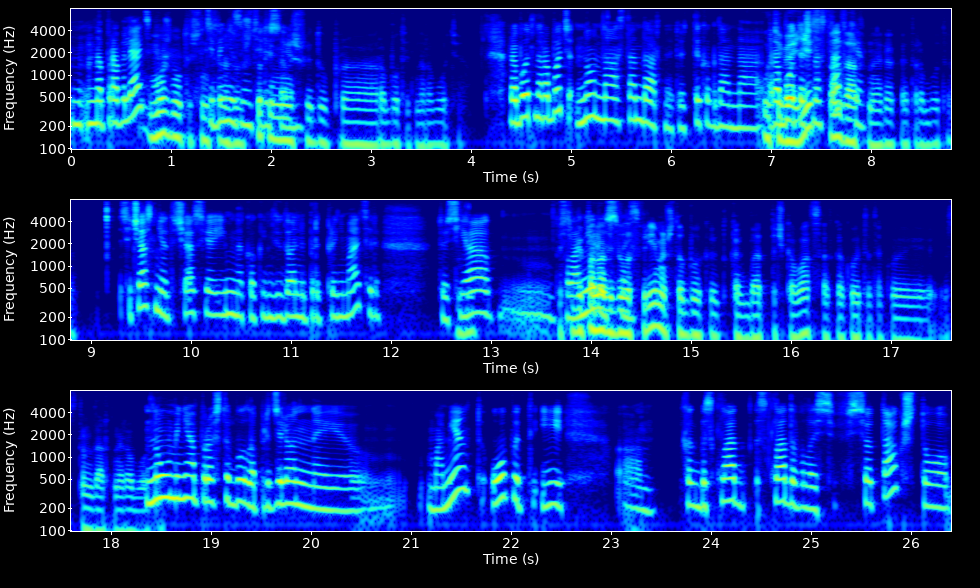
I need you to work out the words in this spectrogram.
направлять. Можно уточнить тебе сразу, не что ты имеешь в виду про работать на работе? Работать на работе, но на стандартной. То есть ты когда на У работаешь тебя есть на ставке, стандартная какая-то работа? Сейчас нет, сейчас я именно как индивидуальный предприниматель. То есть угу. я То есть тебе понадобилось свой... время, чтобы как, как бы отпочковаться от какой-то такой стандартной работы? Ну, у меня просто был определенный момент, опыт, и э, как бы склад, складывалось все так, что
